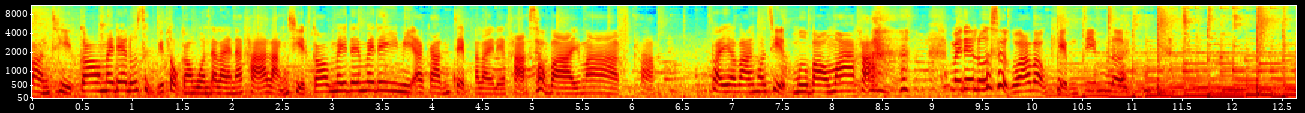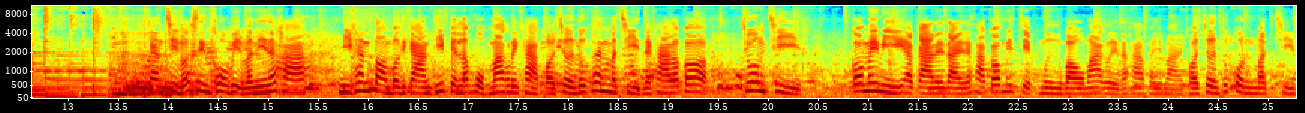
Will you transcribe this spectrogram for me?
ก่อนฉีดก็ไม่ได้รู้สึกวิตกกังวลอะไรนะคะ หลังฉีดก็ไม่ได้ไม่ได้มีอาการเจ็บอะไรเลยค่ะ สบายมากค่ะ พยาบาลเขาฉีดมือเบามากค่ะ ไม่ได้รู้สึกว่าแบบเข็มจิ้มเลย การฉีดวัคซีนโควิดวันนี้นะคะ มีขั้นตอนบริการที่เป็นระบบมากเลยค่ะ ขอเชิญทุกท่านมาฉีดนะคะ แล้วก็ช่วงฉีดก็ไม่มีอาการใดๆนะคะ ก็ไม่เจ็บมือเบามากเลยนะคะ พยาบาลขอเชิญทุกคนมาฉีด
